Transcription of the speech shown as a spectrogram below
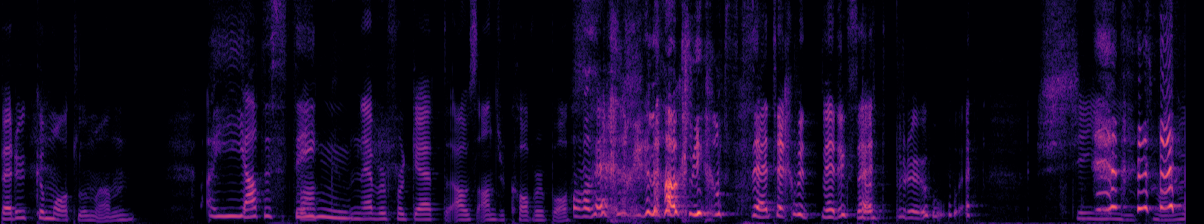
Perückenmodel, Mann. Ah, ja, das Fuck, Ding. never forget als Undercover-Boss. Oh, der noch genau gleich aussieht, ich mit Perücke und Brille. Shit, Mann.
